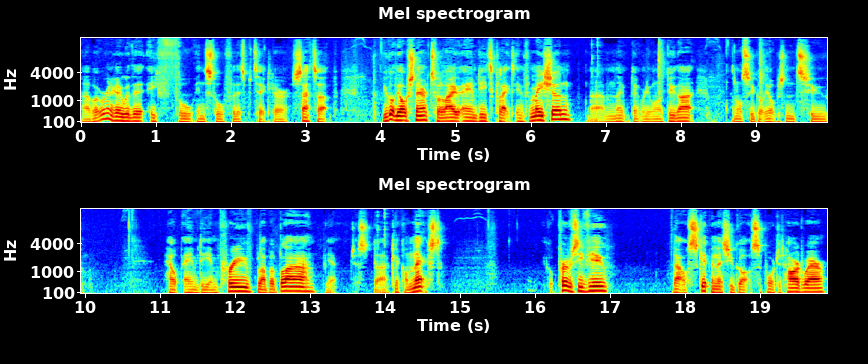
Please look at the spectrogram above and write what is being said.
Uh, but we're going to go with a, a, full install for this particular setup. You've got the option there to allow AMD to collect information. Um, no, don't really want to do that. And also you've got the option to help AMD improve, blah, blah, blah. Yeah, just uh, click on next. You've got privacy view. That'll skip unless you've got supported hardware.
